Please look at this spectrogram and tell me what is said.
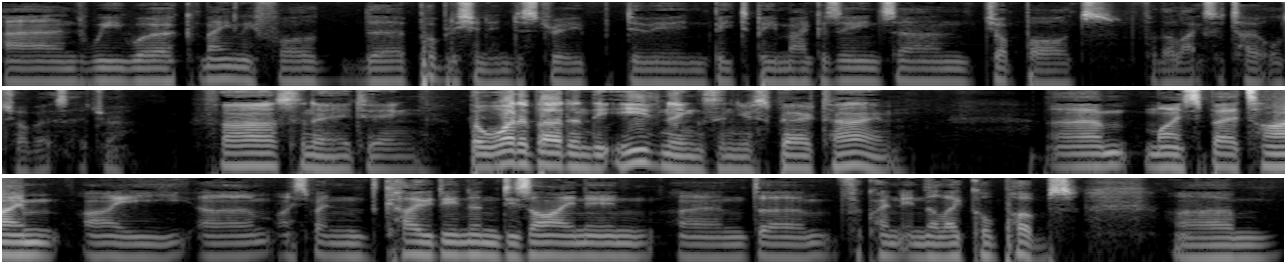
and we work mainly for the publishing industry, doing B2B magazines and job boards for the likes of Total Job, etc. Fascinating. But what about in the evenings in your spare time? Um, my spare time, I um, I spend coding and designing and um, frequenting the local pubs. Um,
